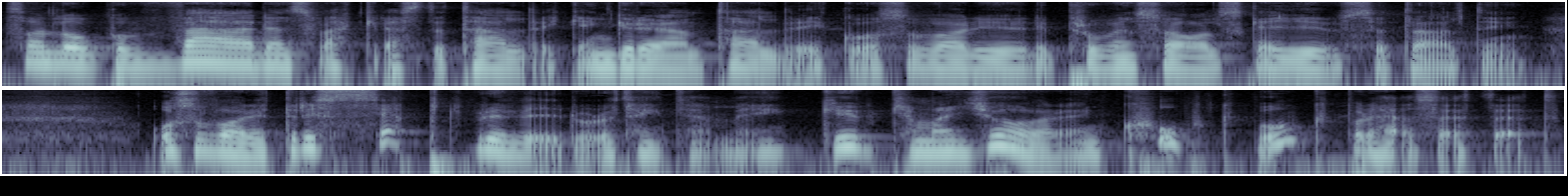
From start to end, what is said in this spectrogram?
Som låg på världens vackraste tallrik, en grön tallrik. Och så var det ju det provensalska ljuset och allting. Och så var det ett recept bredvid och då tänkte jag, men gud, kan man göra en kokbok på det här sättet?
